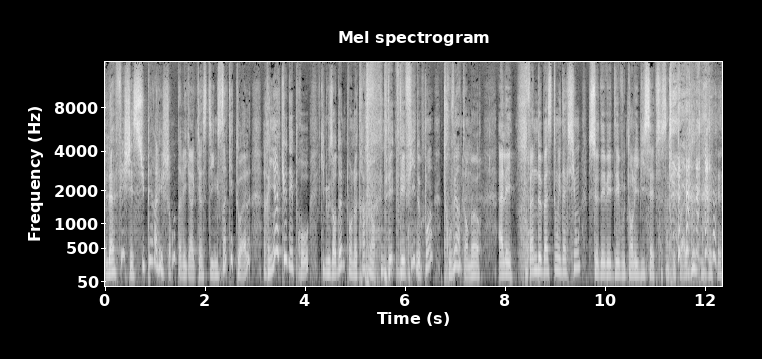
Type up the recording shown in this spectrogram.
L'affiche est super alléchante avec un casting 5 étoiles, rien que des pros qui nous en donnent pour notre argent. Dé- défi de points, trouver un temps mort. Allez, fans de baston et d'action, ce DVD vous tend les biceps 5 étoiles.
